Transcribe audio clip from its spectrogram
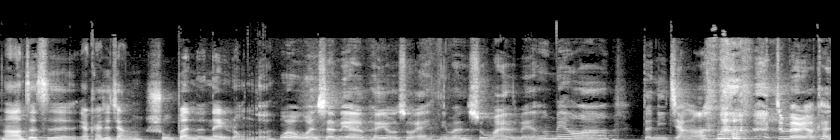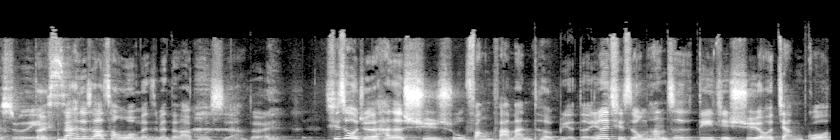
然后这次要开始讲书本的内容了。我有问身边的朋友说：“哎、你们书买了没？”他说：“没有啊，等你讲啊。” 就没有人要看书的意对，思。但他就是要从我们这边得到故事啊。对，其实我觉得他的叙述方法蛮特别的，因为其实我们上次第一集序有讲过，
